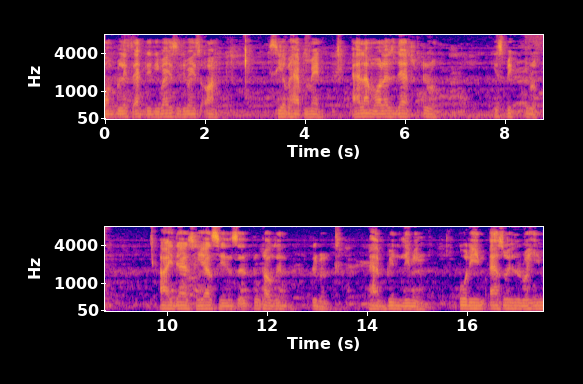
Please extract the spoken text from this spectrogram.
complex at the device device on COP have made. Alarm always that true. Speak true. I dash here since uh, 2007 have been living. Korim as well Rohim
